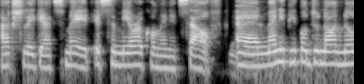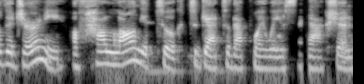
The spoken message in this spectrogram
actually gets made, it's a miracle in itself. And many people do not know the journey of how long it took to get to that point where you set action.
